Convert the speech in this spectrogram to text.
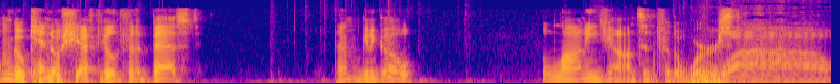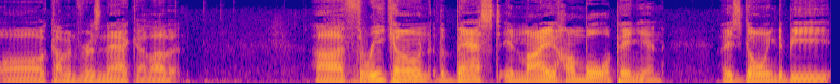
I'm gonna go Kendall Sheffield for the best. Then I'm gonna go Lonnie Johnson for the worst. Wow. Oh, coming for his neck. I love it. Uh, three cone, the best, in my humble opinion, is going to be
